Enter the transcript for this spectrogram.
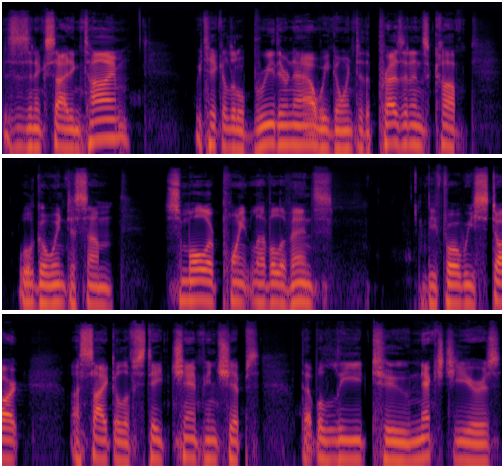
This is an exciting time. We take a little breather now. We go into the President's Cup. We'll go into some smaller point level events before we start a cycle of state championships that will lead to next year's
